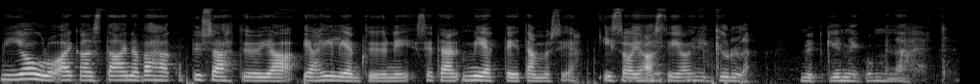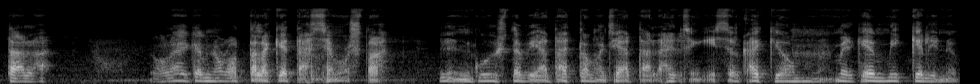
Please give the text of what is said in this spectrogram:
Niin jouluaikaan sitä aina vähän kun pysähtyy ja, ja hiljentyy, niin sitä miettii tämmöisiä isoja niin, asioita. Niin kyllä. Nytkin niin kuin minä täällä ole, eikä minulla ole täällä ketään semmoista niin kuin ystäviä tai tommoisia täällä Helsingissä. Kaikki on melkein Mikkelin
